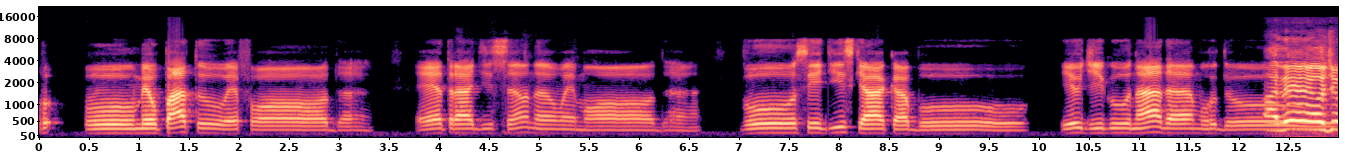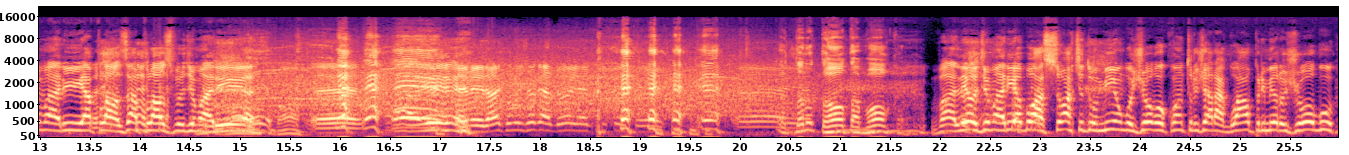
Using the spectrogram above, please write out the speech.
O, o meu pato é foda. É tradição, não é moda. Você diz que acabou. Eu digo nada mudou. Valeu, Di Maria. Aplausos, aplausos pro Di Maria. É, é, é melhor como jogador, né? É, eu tô no tom, tá bom, cara. Valeu, Di Maria. Boa sorte. Domingo, jogo contra o Jaraguá. O primeiro jogo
